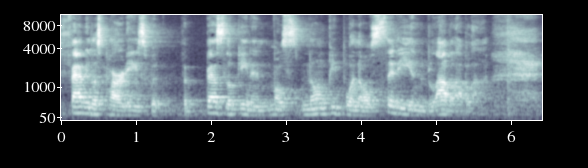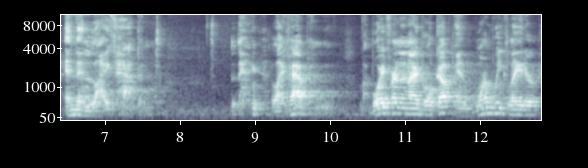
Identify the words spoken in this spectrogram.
fabulous parties with the best looking and most known people in the whole city and blah, blah, blah. And then life happened. life happened. My boyfriend and I broke up, and one week later,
